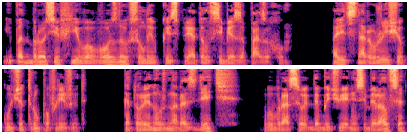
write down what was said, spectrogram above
и, подбросив его в воздух, с улыбкой спрятал себе за пазуху. А ведь снаружи еще куча трупов лежит, которые нужно раздеть. Выбрасывать добычу я не собирался,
